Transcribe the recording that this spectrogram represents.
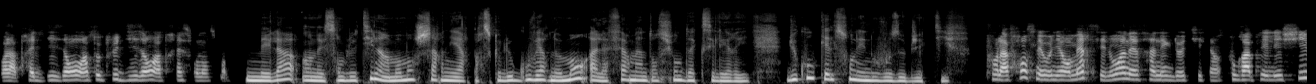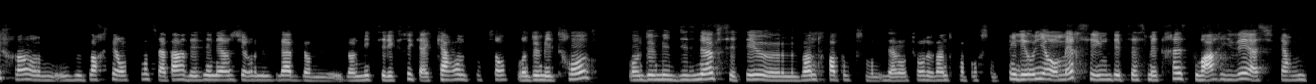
voilà, près de dix ans, un peu plus de dix ans après son lancement. Mais là, on est, semble-t-il, à un moment charnière parce que le gouvernement a la ferme intention d'accélérer. Du coup, quels sont les nouveaux objectifs? Pour la France, l'éolien en mer, c'est loin d'être anecdotique. Hein. Pour rappeler les chiffres, hein, on veut porter en France la part des énergies renouvelables dans le, dans le mix électrique à 40% en 2030. En 2019, c'était euh, 23%, aux alentours de 23%. Et l'éolien en mer, c'est une des pièces maîtresses pour arriver à ce 40%.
